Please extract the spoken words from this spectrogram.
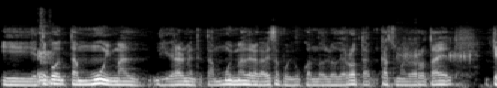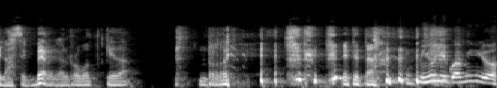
Y el tipo está muy mal, literalmente, está muy mal de la cabeza porque cuando lo derrota, Kazuma lo derrota a él, que lo hace verga el robot, queda re... este está... Mi único amigo.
